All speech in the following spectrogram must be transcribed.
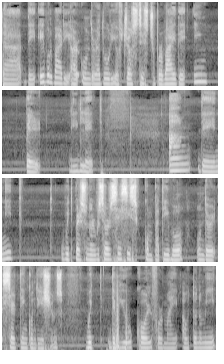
that the able body are under a duty of justice to provide the imperilet and the need with personal resources is compatible under certain conditions with the view called for my autonomy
